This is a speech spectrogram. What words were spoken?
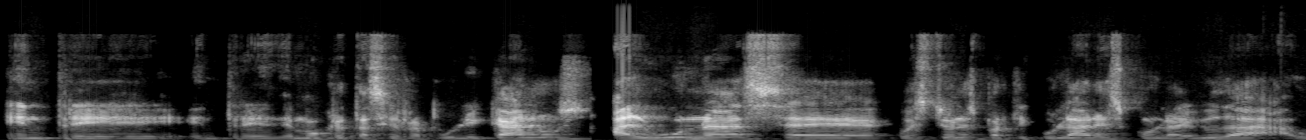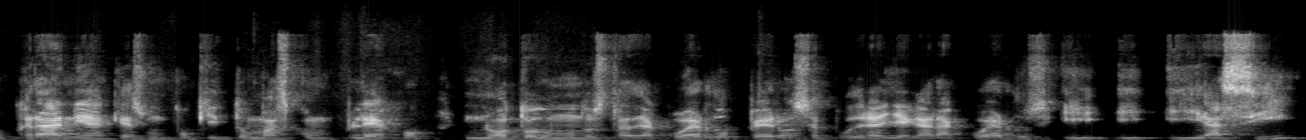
entre, entre demócratas y republicanos. Algunas eh, cuestiones particulares con la ayuda a Ucrania, que es un poquito más complejo. No todo el mundo está de acuerdo, pero se podría llegar a acuerdos. Y, y, así,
